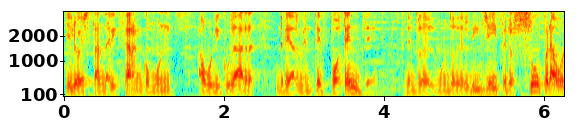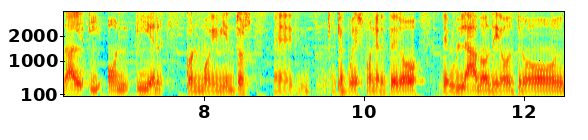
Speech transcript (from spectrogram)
y lo estandarizaran como un auricular realmente potente dentro del mundo del DJ, pero supraoral y on-ear con movimientos eh, que puedes ponértelo de un lado, de otro,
